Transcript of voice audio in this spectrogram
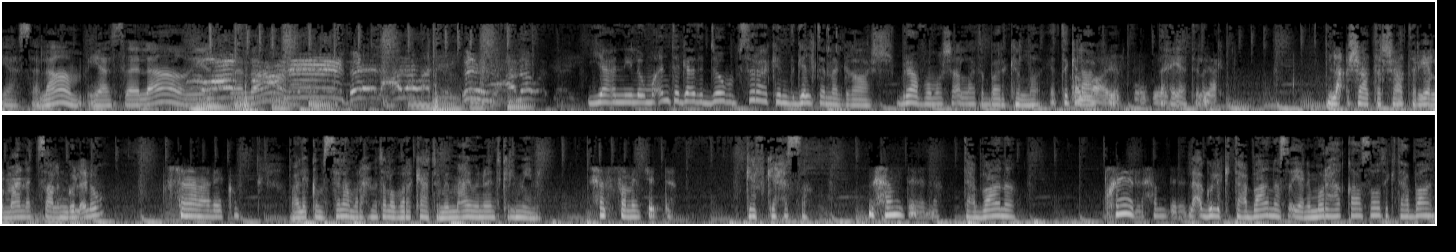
يا سلام يا سلام يا سلام. عليك إيه الحلاوه دي إيه الحلاوه دي يعني لو ما أنت قاعد تجاوب بسرعة كنت قلت إنك غاش. برافو ما شاء الله تبارك الله. يعطيك يسعدك. تحياتي يا. لك لا شاطر شاطر. يلا معنا اتصال. نقول ألو. السلام عليكم. وعليكم السلام ورحمة الله وبركاته. من معي من وين تكلميني؟ حصة من جدة. كيفك يا حصة؟ الحمد لله. تعبانة؟ بخير الحمد لله. لا أقول لك تعبانة ص- يعني مرهقة صوتك تعبان؟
